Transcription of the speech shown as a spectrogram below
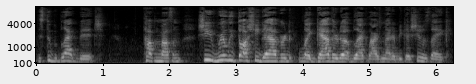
the stupid black bitch talking about some she really thought she gathered like gathered up Black Lives Matter because she was like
